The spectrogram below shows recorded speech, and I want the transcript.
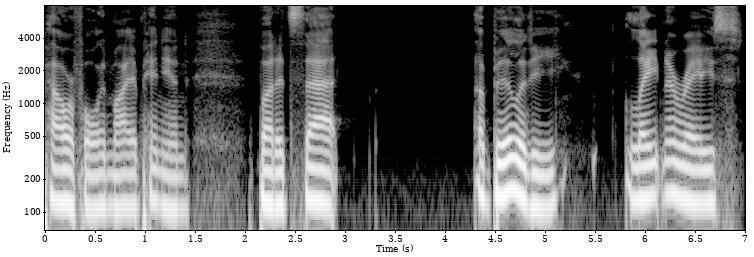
powerful, in my opinion, but it's that ability late in a race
